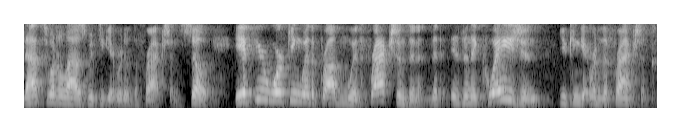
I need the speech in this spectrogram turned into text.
that's what allows me to get rid of the fractions. So if you're working with a problem with fractions in it that is an equation, you can get rid of the fractions.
